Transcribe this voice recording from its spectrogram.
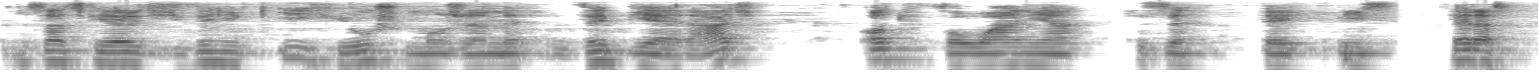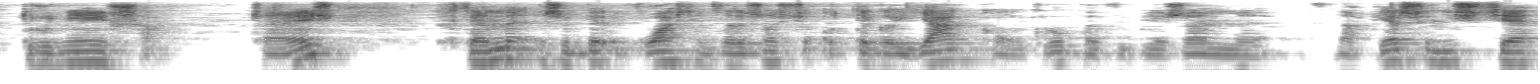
zatwierdzić wynik i już możemy wybierać odwołania z tej listy. Teraz trudniejsza część. Chcemy, żeby właśnie w zależności od tego, jaką grupę wybierzemy na pierwszej liście,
